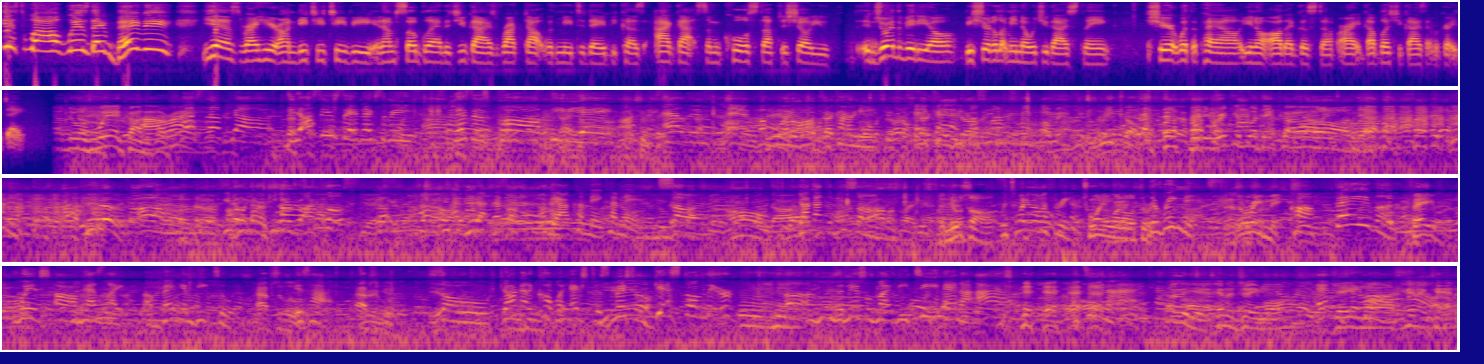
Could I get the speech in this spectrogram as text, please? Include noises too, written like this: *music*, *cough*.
It's Wild Wednesday, baby. Yes, right here on Neechy TV. And I'm so glad that you guys rocked out with me today because I got some cool stuff to show you. Enjoy the video. Be sure to let me know what you guys think. Share it with a pal, you know, all that good stuff. All right, God bless you guys. Have a great day. Do is win All right. What's up, y'all? Do y'all see who's standing next to me? This is Paul, PDA, Allen, and my boy Walter Kearney, aka Rico Smith. Rico. Pretty Rick is what they call. *laughs* Um, you know what? Can you draw close? Yeah. That's. Y'all come in, come in. So, y'all got the new song The new song, with 2103. 2103. The remix That's the remix. called Favor, Favorite. which um, has like a banging beat to it. Absolutely. It's hot. Absolutely. So y'all got a couple extra special guests on there, uh, whose initials might be T and a I, *laughs* T and a I, Oh yeah, and a J Mall, and a J. J Moss. Moss. and a Cat.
